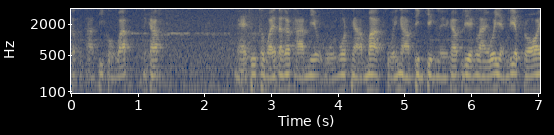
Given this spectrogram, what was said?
กับสถานที่ของวัดนะครับแหมชุดถวายสังฆทานนี่โอ้โหงดงามมากสวยงามจริง ๆ เลยครับเรียงรายไว้อย่างเรียบร้อย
